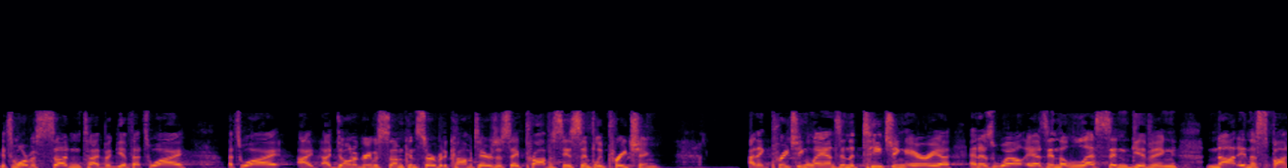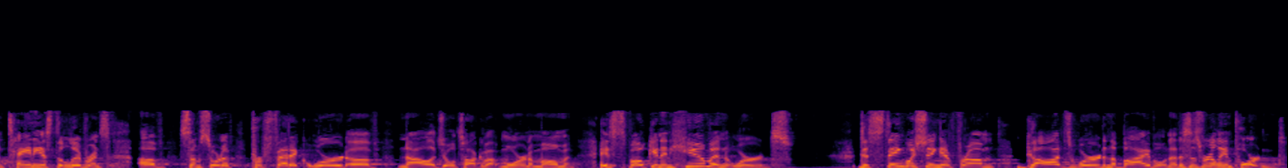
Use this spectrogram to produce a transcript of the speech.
It's more of a sudden type of gift. That's why, that's why I, I don't agree with some conservative commentators who say prophecy is simply preaching. I think preaching lands in the teaching area and as well as in the lesson giving, not in the spontaneous deliverance of some sort of prophetic word of knowledge we'll talk about more in a moment. It's spoken in human words distinguishing it from God's word in the Bible. Now, this is really important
